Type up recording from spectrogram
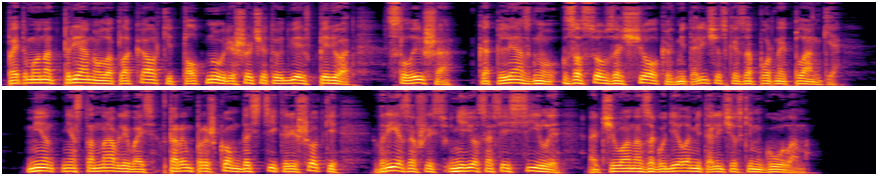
поэтому он отпрянул от локалки, толкнув решетчатую дверь вперед, слыша, как лязгнул засов защелка в металлической запорной планке. Мент, не останавливаясь, вторым прыжком достиг решетки, врезавшись в нее со всей силы, отчего она загудела металлическим гулом.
